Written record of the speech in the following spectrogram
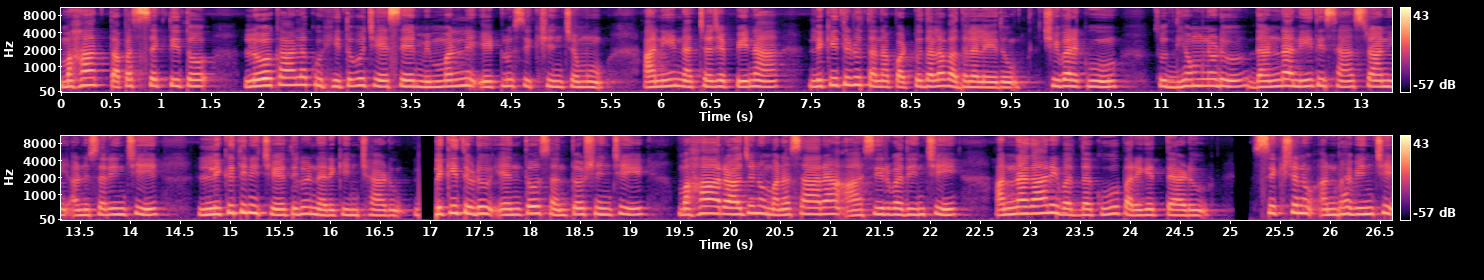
మహా తపశ్శక్తితో లోకాలకు హితువు చేసే మిమ్మల్ని ఎట్లు శిక్షించము? అని నచ్చజెప్పిన లిఖితుడు తన పట్టుదల వదలలేదు. చివరకు సుధ్యమ్నుడు దండ నీతి శాస్త్రాన్ని అనుసరించి లిఖితుని చేతులు నరికించాడు. లిఖితుడు ఎంతో సంతోషించి మహారాజును మనసారా ఆశీర్వదించి అన్నగారి వద్దకు పరిగెత్తాడు. శిక్షను అనుభవించి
